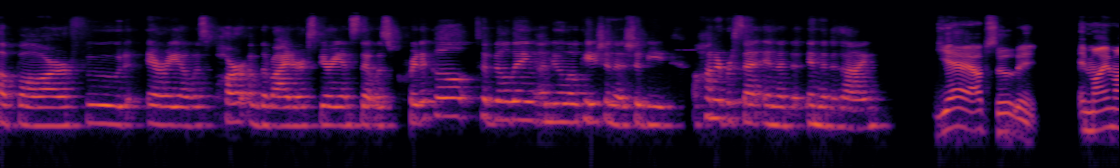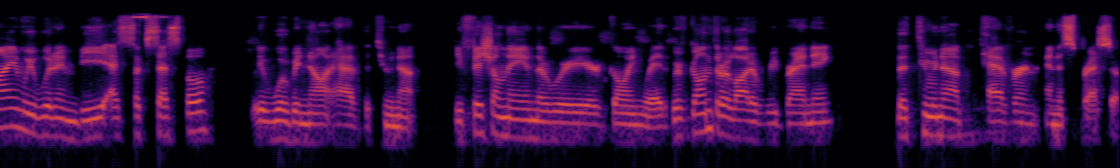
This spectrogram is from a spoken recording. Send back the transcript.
a bar food area was part of the rider experience that was critical to building a new location that should be 100% in the in the design? Yeah, absolutely. In my mind, we wouldn't be as successful would we not have the tune up. The official name that we're going with, we've gone through a lot of rebranding. The tune up tavern and espresso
